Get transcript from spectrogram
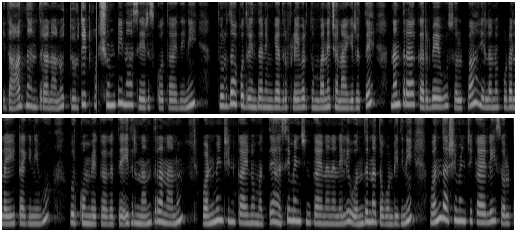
ಇದಾದ ನಂತರ ನಾನು ತುರಿದಿಟ್ಕೊಂಡು ಶುಂಠಿನ ಸೇರಿಸ್ಕೋತಾ ಇದ್ದೀನಿ. ತುರಿದು ಹಾಕೋದ್ರಿಂದ ನಿಮಗೆ ಅದ್ರ ಫ್ಲೇವರ್ ತುಂಬಾ ಚೆನ್ನಾಗಿರುತ್ತೆ. ನಂತರ ಕರಿಬೇವು ಸ್ವಲ್ಪ, ಎಲ್ಲನೂ ಕೂಡ ಲೈಟಾಗಿ ನೀವು ಹುರ್ಕೊಬೇಕಾಗತ್ತೆ. ಇದ್ರ ನಂತರ ನಾನು ಒಣಮೆಣ್ಸಿನ್ಕಾಯಿನೂ ಮತ್ತು ಹಸಿಮೆಣ್ಸಿನ್ಕಾಯಿನ ನಾನಿಲ್ಲಿ ಒಂದನ್ನು ತೊಗೊಂಡಿದ್ದೀನಿ. ಒಂದು ಹಸಿಮೆಣ್ಸಿನ್ಕಾಯಲ್ಲಿ ಸ್ವಲ್ಪ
